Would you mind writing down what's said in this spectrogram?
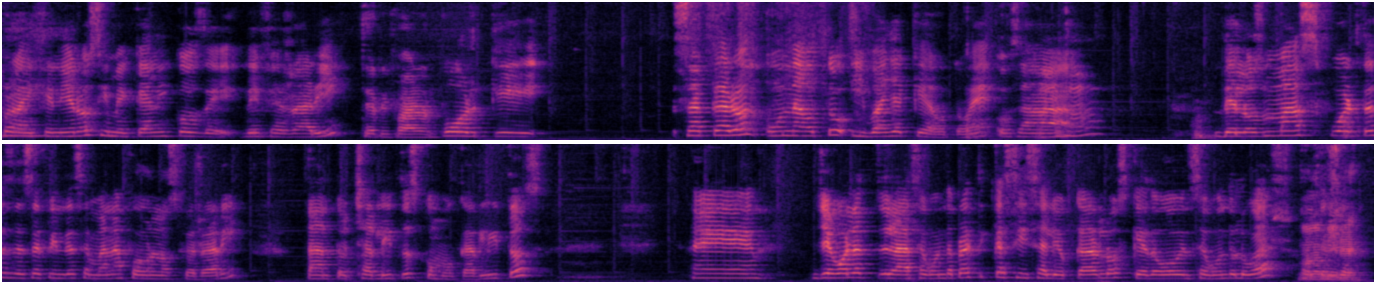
para ingenieros y mecánicos de, de Ferrari. Se rifaron. Porque sacaron un auto y vaya que auto, ¿eh? O sea, de los más fuertes de ese fin de semana fueron los Ferrari, tanto Charlitos como Carlitos. Eh, llegó la, la segunda práctica, sí salió Carlos, quedó en segundo lugar. No la miré.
